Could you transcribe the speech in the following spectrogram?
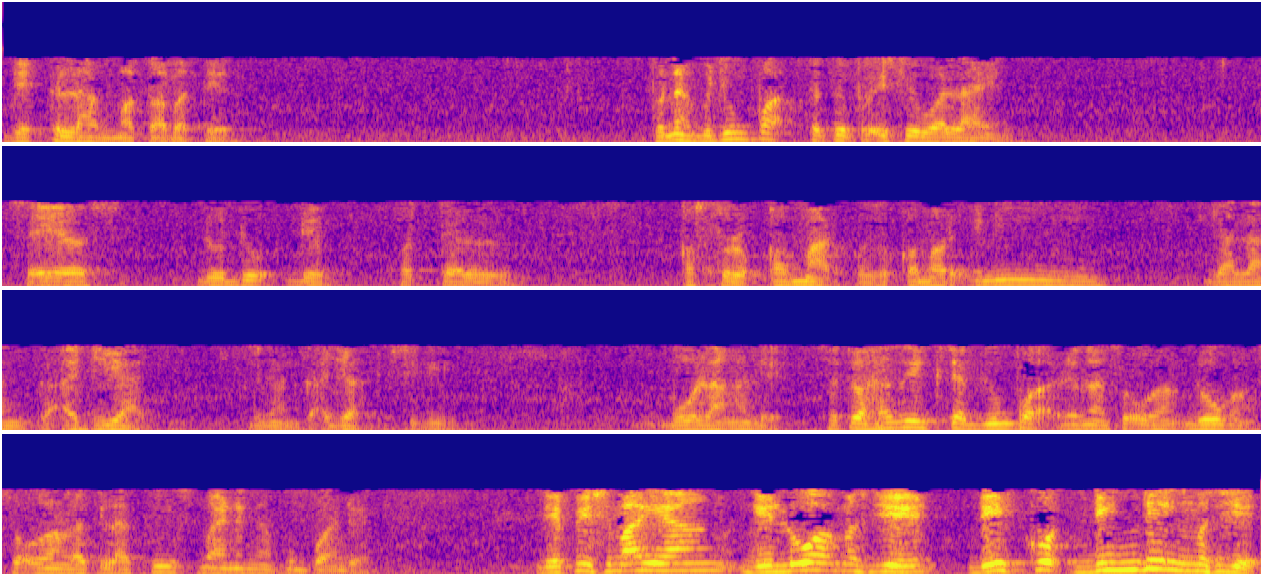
Dia kelam mata batin. Pernah berjumpa satu peristiwa lain. Saya duduk di hotel Qasrul Qamar. Qasrul Qamar ini jalan keajian dengan keajian di sini. Bolang alik. Satu hari kita berjumpa dengan seorang dua orang. Seorang laki-laki semain dengan perempuan dia. Dia pergi semayang di luar masjid. Dia ikut dinding masjid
